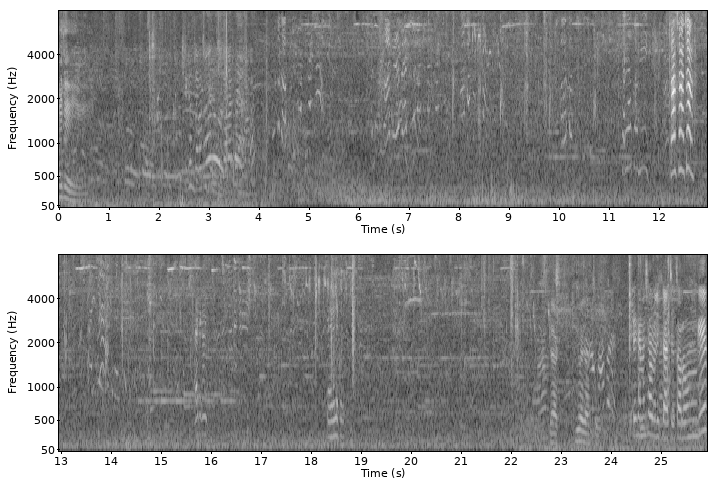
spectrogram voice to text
এই যে এই যে, এই যে। চল চল চল দেখ কি হয়ে যাচ্ছে? এখানে সব লেখা আছে তরঙ্গের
